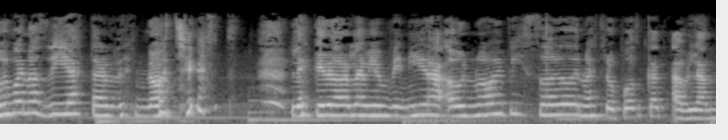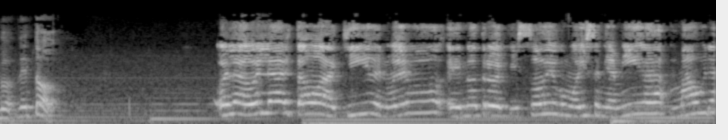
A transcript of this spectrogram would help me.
Muy buenos días, tardes, noches. Les quiero dar la bienvenida a un nuevo episodio de nuestro podcast Hablando de todo. Hola, hola, estamos aquí de nuevo en otro episodio, como dice mi amiga Maura,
